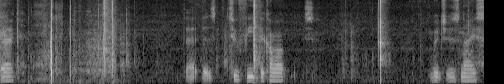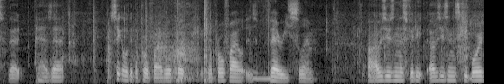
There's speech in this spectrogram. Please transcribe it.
back, that is two feet that come up, which is nice that has that. Let's take a look at the profile real quick. The profile is very slim. Uh, I was using this video. I was using this keyboard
